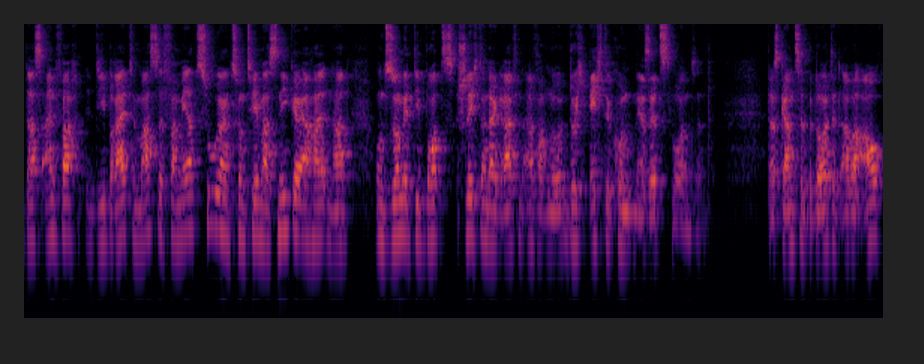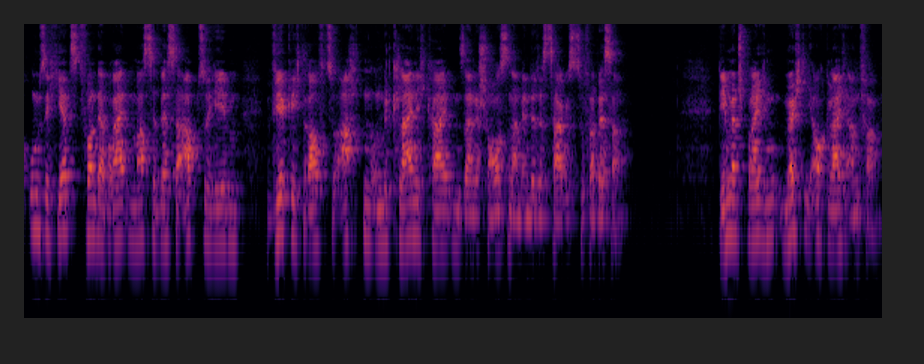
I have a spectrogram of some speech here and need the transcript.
dass einfach die breite Masse vermehrt Zugang zum Thema Sneaker erhalten hat und somit die Bots schlicht und ergreifend einfach nur durch echte Kunden ersetzt worden sind. Das Ganze bedeutet aber auch, um sich jetzt von der breiten Masse besser abzuheben, wirklich darauf zu achten und mit Kleinigkeiten seine Chancen am Ende des Tages zu verbessern. Dementsprechend möchte ich auch gleich anfangen.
